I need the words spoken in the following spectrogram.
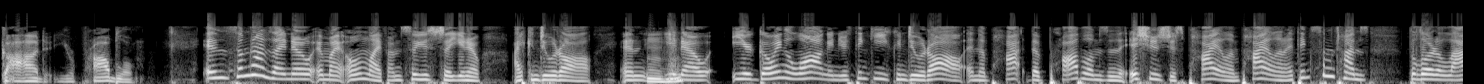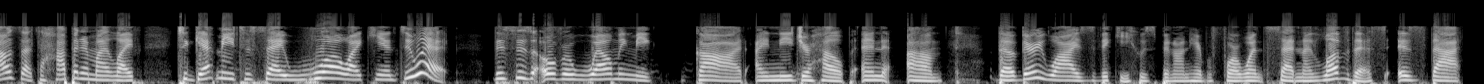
God your problem. And sometimes I know in my own life, I'm so used to, you know, I can do it all. And, Mhm. you know, you're going along and you're thinking you can do it all and the po- the problems and the issues just pile and pile and I think sometimes the Lord allows that to happen in my life to get me to say, "Whoa, I can't do it. This is overwhelming me. God, I need your help." And um the very wise Vicky who's been on here before once said and I love this is that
